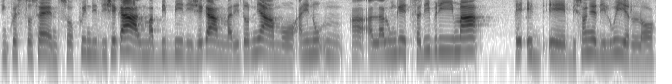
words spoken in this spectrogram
In questo senso, quindi dice calma, BB dice calma, ritorniamo nu- mm, a- alla lunghezza di prima e, e- e bisogna diluirlo.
